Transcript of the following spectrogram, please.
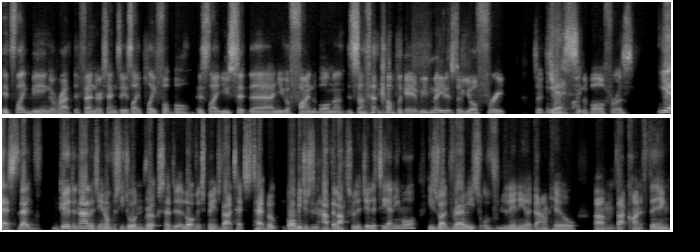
It's like being a rat defender, essentially. It's like play football. It's like you sit there and you go find the ball, man. It's not that complicated. We've made it so you're free. So just Yes. find the ball for us. Yes, that's good analogy. And obviously, Jordyn Brooks had a lot of experience with that at Texas Tech, but Bobby just didn't have the lateral agility anymore. He's like very sort of linear downhill, um, that kind of thing.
